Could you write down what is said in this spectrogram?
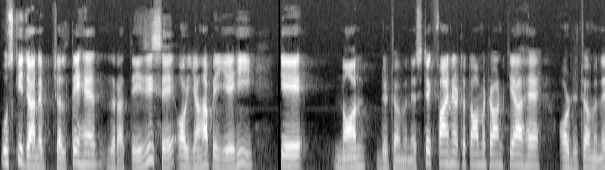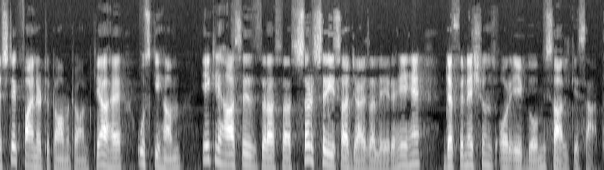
اس کی جانب چلتے ہیں ذرا تیزی سے۔ اور یہاں پہ یہی کہ نان ڈیٹرمنسٹک فائنٹ اٹامٹون کیا ہے اور ڈیٹرمنسٹک فائنٹ اٹامٹون کیا ہے، اس کی ہم ایک لحاظ سے ذرا سا سرسری سا جائزہ لے رہے ہیں ڈیفینیشنز اور ایک دو مثال کے ساتھ۔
